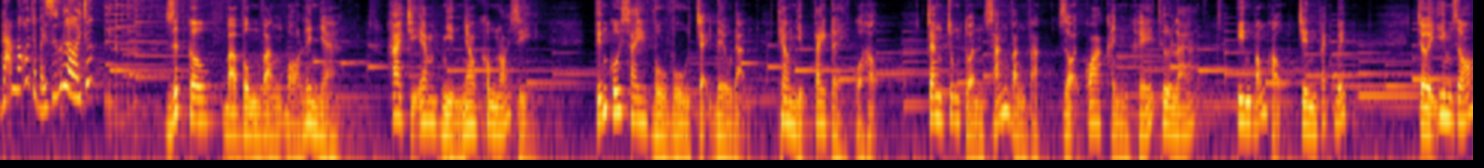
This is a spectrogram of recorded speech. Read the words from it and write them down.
Đã nói thì phải giữ lời chứ. Dứt câu, bà vùng vằng bỏ lên nhà. Hai chị em nhìn nhau không nói gì. Tiếng cối xay vù vù chạy đều đặn theo nhịp tay đẩy của Hậu. Trăng trung tuần sáng vàng vạc dọi qua khành khế thưa lá, in bóng Hậu trên vách bếp. Trời im gió,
